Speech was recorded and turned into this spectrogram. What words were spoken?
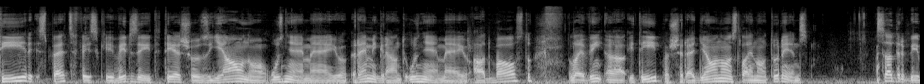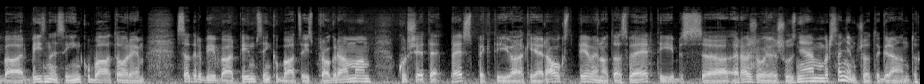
tīri specifiski virzīti tieši uz jauno uzņēmēju, remigrantu uzņēmēju atbalstu, lai viņi uh, it īpaši reģionos, lai no turienes sadarbībā ar biznesa inkubatoriem, sadarbībā ar pirms inkubācijas programmām, kur šie perspektīvākie ar augstu pievienotās vērtības ražojoši uzņēmumi var saņemt šo grantu.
